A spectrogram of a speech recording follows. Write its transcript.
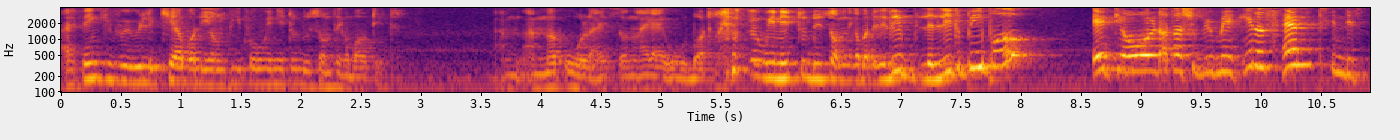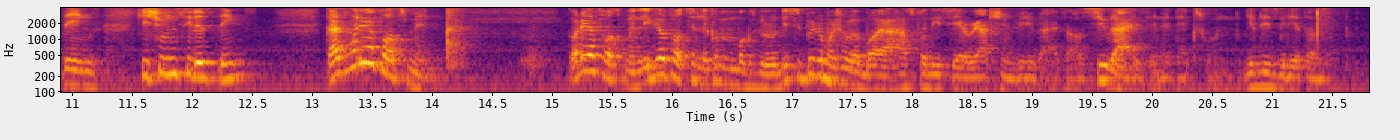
I think if we really care about the young people, we need to do something about it. I'm, I'm not old, I sound like I old, but we need to do something about the little, the little people. eight-year-old daughter should be made innocent in these things. She shouldn't see these things. Guys, what are your thoughts, man? What are your thoughts, man? Leave your thoughts in the comment box below. This is pretty much all boy I has for this here reaction video, guys. I'll see you guys in the next one. Give this video a thumbs up.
